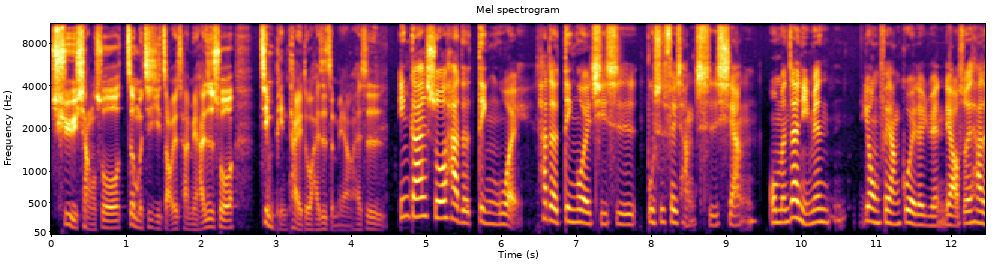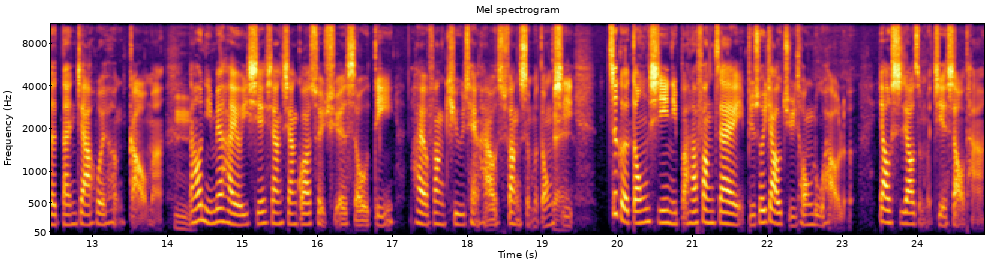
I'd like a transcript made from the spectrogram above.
去想说这么积极找一些产品，还是说竞品太多，还是怎么样？还是应该说它的定位，它的定位其实不是非常吃香。我们在里面用非常贵的原料，所以它的单价会很高嘛。嗯，然后里面还有一些像香瓜萃取 SOD，还有放 Q10，还有放什么东西。这个东西你把它放在比如说药局通路好了，药师要怎么介绍它？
